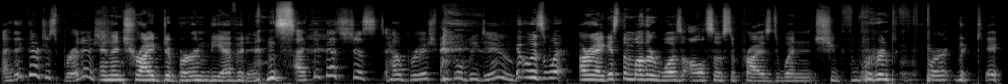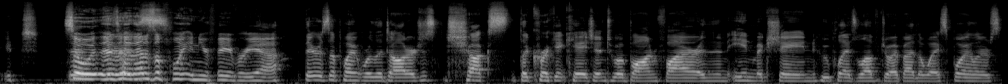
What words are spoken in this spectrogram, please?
I think they're just British. and then tried to burn the evidence. I think that's just how British people be do. It was what. All right, I guess the mother was also surprised when she burned burnt the cage. So There- there that is is- a point in your favor, yeah. There's a point where the daughter just chucks the cricket cage into a bonfire, and then Ian McShane, who plays Lovejoy, by the way, spoilers,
